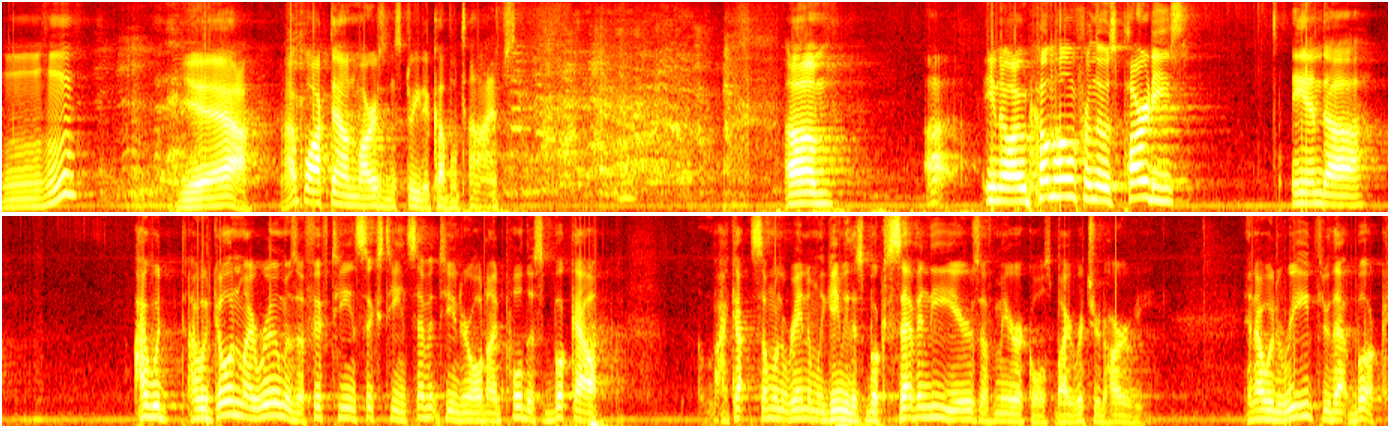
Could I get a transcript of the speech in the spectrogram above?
Mm hmm. Yeah. I've walked down Marsden Street a couple times. Um, uh, you know, I would come home from those parties and uh, I would, I would go in my room as a 15, 16, 17 year old and I'd pull this book out. I got someone randomly gave me this book, 70 Years of Miracles by Richard Harvey. And I would read through that book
